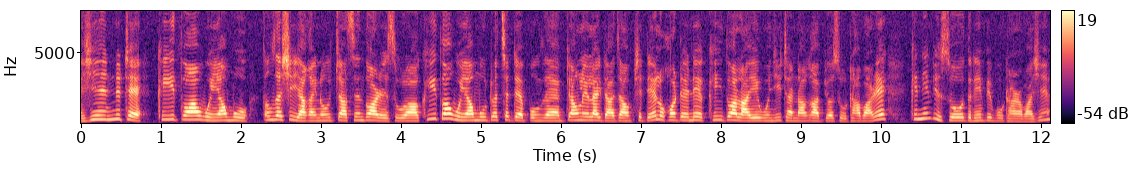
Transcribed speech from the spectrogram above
အရင်နှစ်တဲ့ခီးသွွားဝင်ရောက်မှု38ရာခိုင်နှုန်းကျဆင်းသွားတယ်ဆိုတော့ခီးသွွားဝင်ရောက်မှုတွက်ချက်တဲ့ပုံစံပြောင်းလဲလိုက်တာကြောင့်ဖြစ်တယ်လို့ဟိုတယ်နဲ့ခီးသွွားလာရေးဝန်ကြီးဌာနကပြောဆိုထားပါတယ်။ခင်းင်းပြဆိုသတင်းပေးပို့ထားတာပါရှင်။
